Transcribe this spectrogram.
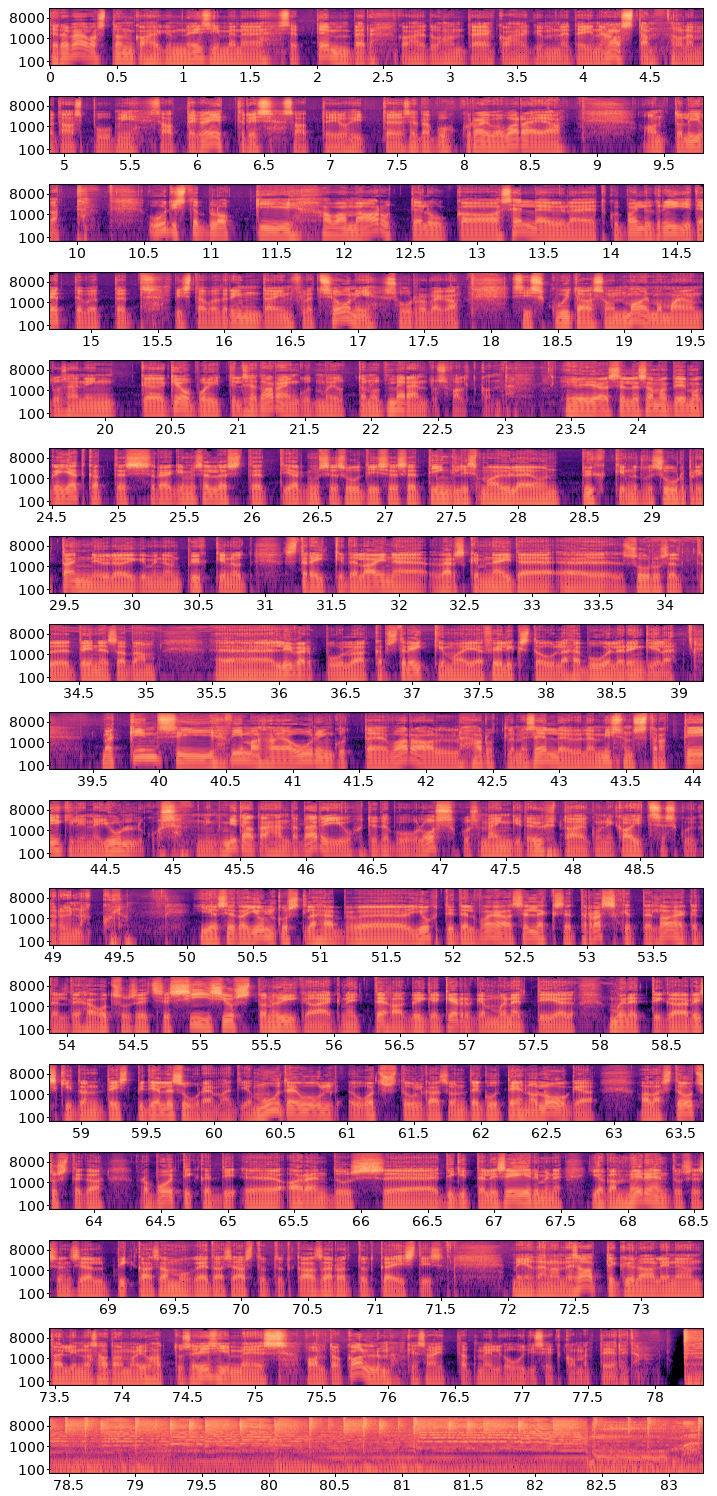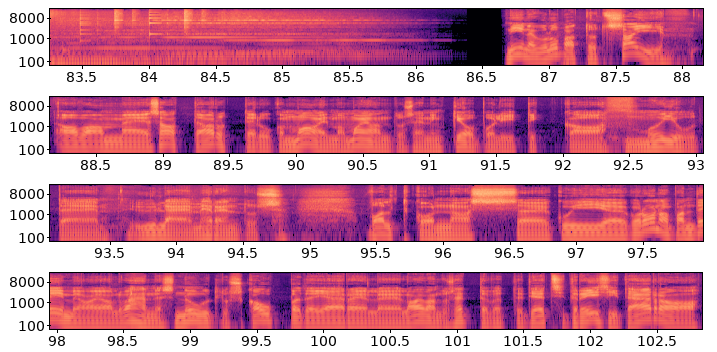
tere päevast, on kahekümne esimene september kahe tuhande kahekümne teine aasta, oleme taas Buumi saatega eetris, saatejuhid sedapuhku Raivo Vare ja Anto Liivat. uudisteploki avame aruteluga selle üle, et kui paljud riigid ja ettevõtted pistavad rinda inflatsiooni survega, siis kuidas on maailmamajanduse ning geopoliitilised arengud mõjutanud merendusvaldkonda ja sellesama teemaga jätkates räägime sellest, et järgmises uudises, et Inglismaa üle on pühkinud või Suurbritannia üle õigemini on pühkinud streikide laine, värskem näide äh, suuruselt äh, teine sadam. Äh, Liverpool hakkab streikima ja Felixstowe läheb uuele ringile McKinsey viimase aja uuringute varal arutleme selle üle, mis on strateegiline julgus ning mida tähendab ärijuhtide puhul oskus mängida ühtaegu nii kaitses kui ka rünnakul ja seda julgust läheb äh, juhtidel vaja selleks, et rasketel aegadel teha otsuseid, sest siis just on õige aeg neid teha, kõige kergem mõneti ja mõneti ka riskid on teistpidi jälle suuremad. Ja muude hul otsuste hulgas on tegu tehnoloogiaalaste otsustega, robootika äh, arendus, äh, digitaliseerimine ja ka merenduses on seal pika sammuga edasi astutud, kaasa arvatud ka Eestis. meie tänane saatekülaline on Tallinna Sadama juhatuse esimees Valdo Kalm, kes aitab meil ka uudiseid kommenteerida nii nagu lubatud sai, avame saate aruteluga maailma majanduse ning geopoliitika mõjude üle merendusvaldkonnas. kui koroonapandeemia ajal vähenes nõudlus kaupade järele, laevandusettevõtted jätsid reisid ära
